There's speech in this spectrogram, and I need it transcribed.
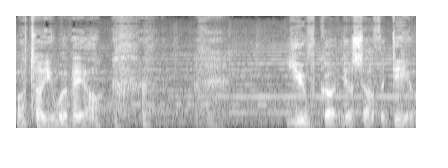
I'll tell you where they are. You've got yourself a deal.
